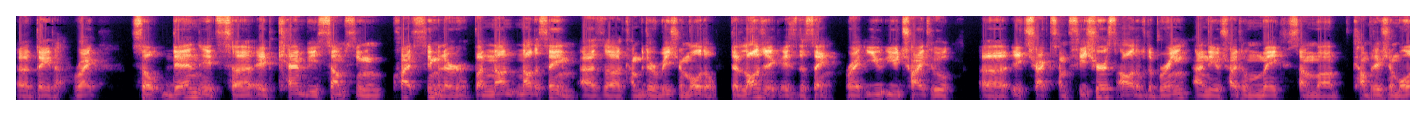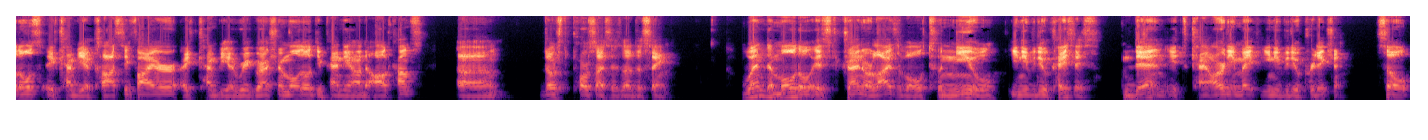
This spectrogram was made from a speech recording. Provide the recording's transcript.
uh, data, right? So then it's uh, it can be something quite similar, but not not the same as a computer vision model. The logic is the same, right? You you try to uh, extract some features out of the brain, and you try to make some uh, computation models. It can be a classifier, it can be a regression model, depending on the outcomes. Uh, those processes are the same. When the model is generalizable to new individual cases, then it can already make individual prediction. So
